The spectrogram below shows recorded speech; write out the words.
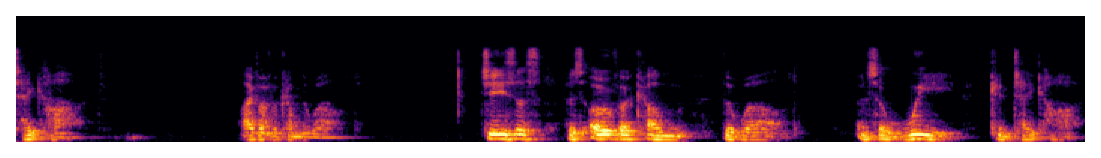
take heart. I've overcome the world. Jesus has overcome the world. And so we can take heart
